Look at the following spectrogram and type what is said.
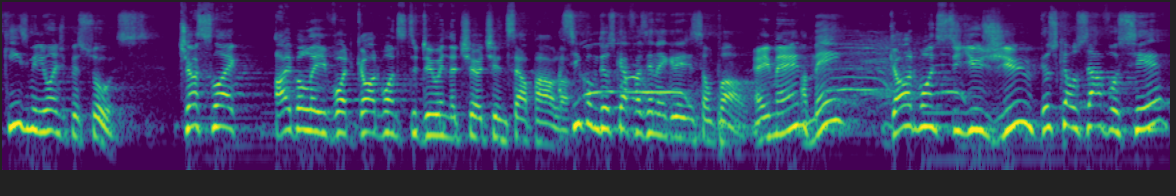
15 milhões de pessoas. Just like I believe what God wants to do in the church in Sao Paulo. Assim como Deus quer fazer na igreja em São Paulo. Amen. Amém? God wants to use you Deus quer usar você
